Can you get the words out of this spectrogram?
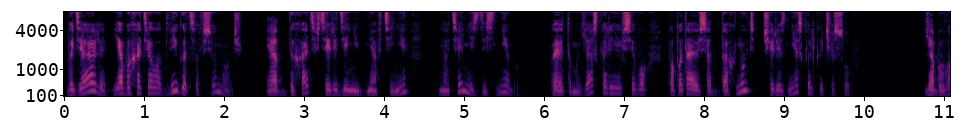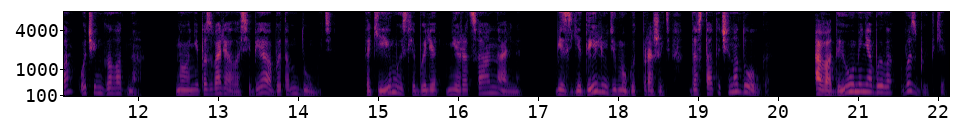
В идеале я бы хотела двигаться всю ночь и отдыхать в середине дня в тени, но тени здесь не было, поэтому я, скорее всего, попытаюсь отдохнуть через несколько часов. Я была очень голодна, но не позволяла себе об этом думать. Такие мысли были нерациональны. Без еды люди могут прожить достаточно долго, а воды у меня было в избытке.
